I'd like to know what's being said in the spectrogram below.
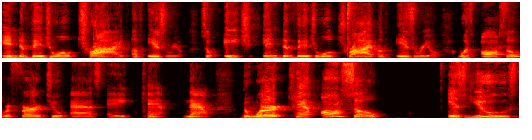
individual tribe of Israel. So each individual tribe of Israel was also referred to as a camp. Now, the word camp also is used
